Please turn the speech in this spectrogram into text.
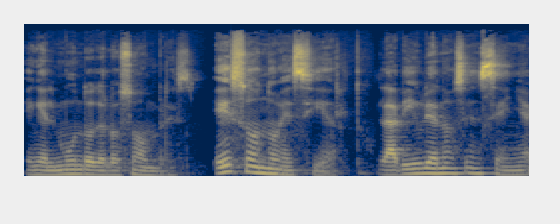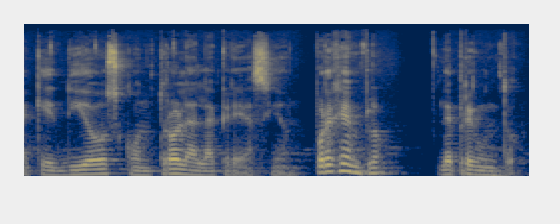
en el mundo de los hombres. Eso no es cierto. La Biblia nos enseña que Dios controla la creación. Por ejemplo, le pregunto,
